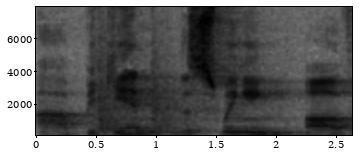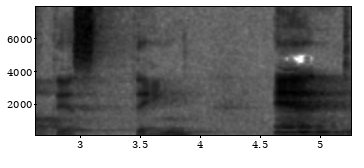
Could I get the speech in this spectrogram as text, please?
uh, begin the swinging of this thing. And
